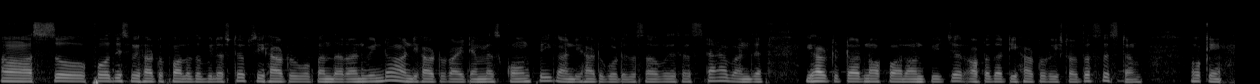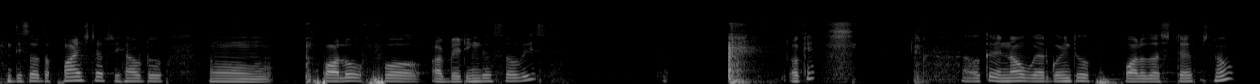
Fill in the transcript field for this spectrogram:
Uh, so for this we have to follow the below steps. You have to open the run window and you have to write msconfig and you have to go to the services tab and then you have to turn off or on feature. After that you have to restart the system. Okay, these are the five steps you have to uh, follow for updating the service. Okay. Okay now we are going to follow the steps now.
